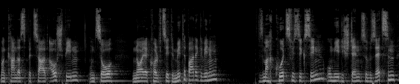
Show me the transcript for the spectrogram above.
man kann das bezahlt ausspielen und so neue qualifizierte Mitarbeiter gewinnen. Das macht kurzfristig Sinn, um hier die Stellen zu besetzen.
